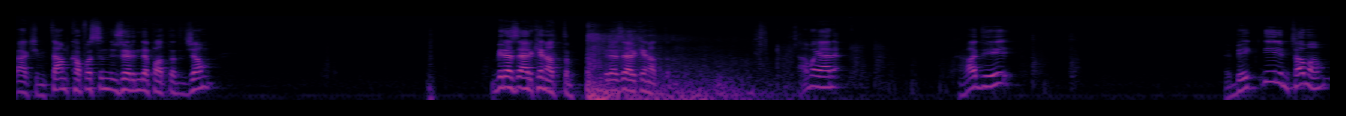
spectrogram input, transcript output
Bak şimdi tam kafasının üzerinde patlatacağım. Biraz erken attım. Biraz erken attım. Ama yani hadi E, bekleyelim tamam.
